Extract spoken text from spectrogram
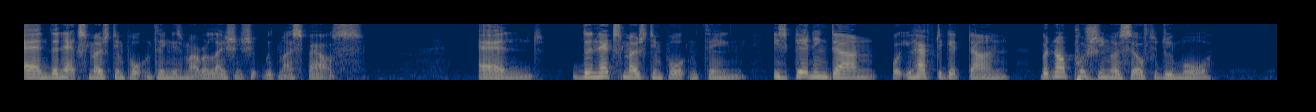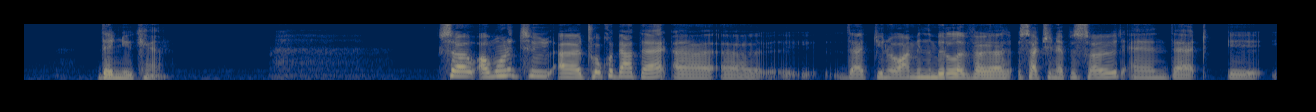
and the next most important thing is my relationship with my spouse. And the next most important thing is getting done what you have to get done, but not pushing yourself to do more than you can. So I wanted to uh, talk about that. Uh, uh, that you know I'm in the middle of uh, such an episode, and that it, uh,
